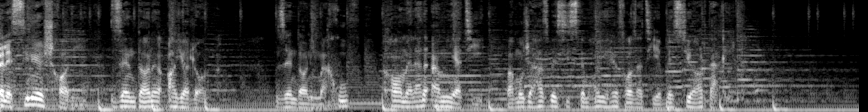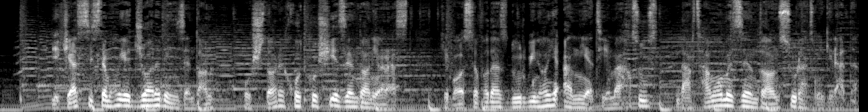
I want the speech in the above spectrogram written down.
فلسطین اشغالی زندان آیالون. زندانی مخوف کاملا امنیتی و مجهز به سیستم های حفاظتی بسیار دقیق. یکی از سیستم های جالب این زندان هشدار خودکشی زندانیان است که با استفاده از دوربین های امنیتی مخصوص در تمام زندان صورت می گیرد.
